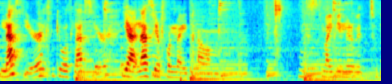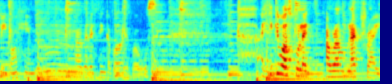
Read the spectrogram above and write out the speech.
last year, I think it was last year. Yeah, last year for like um, this might be a little bit too big on him. Mm, now that I think about it, but we'll see. I think it was for like around Black Friday.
